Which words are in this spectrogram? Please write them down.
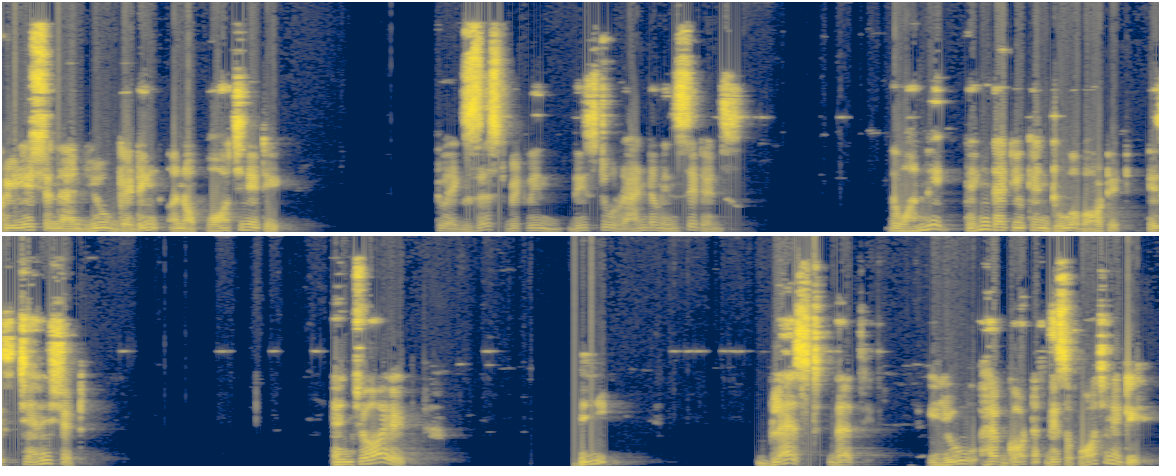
creation and you getting an opportunity to exist between these two random incidents, the only thing that you can do about it is cherish it. Enjoy it. Be blessed that you have got this opportunity.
